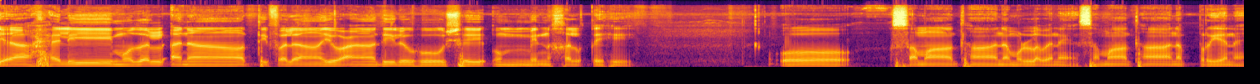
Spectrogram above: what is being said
يا حليم ذا الأنات فلا يعادله شيء من خلقه ഓ സമാധാനമുള്ളവനെ സമാധാനപ്രിയനെ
